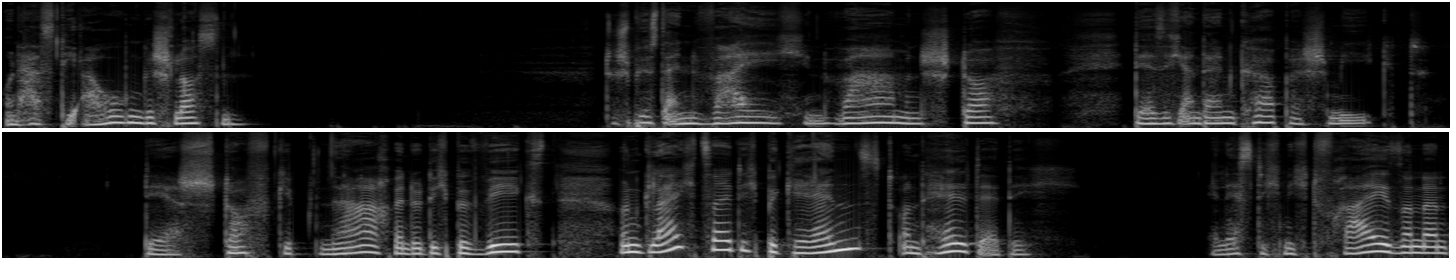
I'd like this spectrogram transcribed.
und hast die Augen geschlossen. Du spürst einen weichen, warmen Stoff der sich an deinen Körper schmiegt. Der Stoff gibt nach, wenn du dich bewegst, und gleichzeitig begrenzt und hält er dich. Er lässt dich nicht frei, sondern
